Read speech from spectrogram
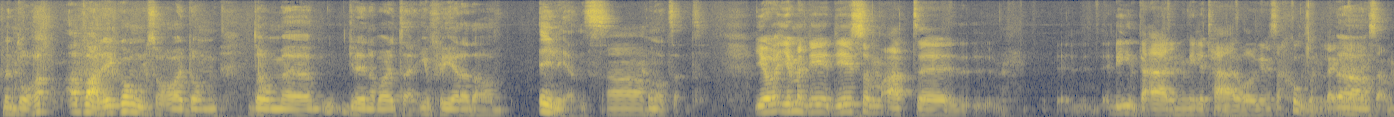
Men då har, varje gång så har de, de eh, grejerna varit här, influerade av aliens. Ja. På något sätt. Jo, ja, men det, det är som att eh, det inte är en militär organisation längre. Ja. Liksom.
